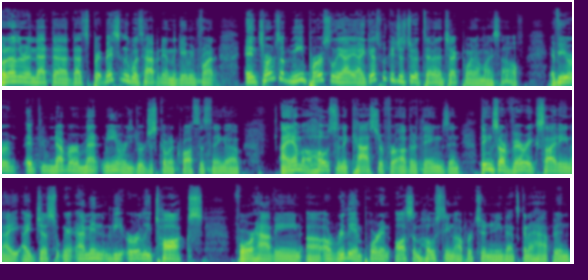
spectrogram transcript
But other than that, uh, that's basically what's happening on the gaming front. In terms of me personally, I, I, guess we could just do a ten minute checkpoint on myself. If you're if you've never met me or you're just coming across this thing, uh, I am a host and a caster for other things, and things are very exciting. I I just I'm in the early talks for having uh, a really important, awesome hosting opportunity that's going to happen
